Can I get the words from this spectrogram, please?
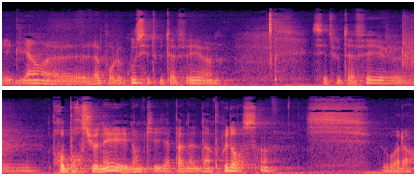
eh bien, là, pour le coup, c'est tout à fait, c'est tout à fait proportionné, et donc il n'y a pas d'imprudence. Hein. Voilà.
